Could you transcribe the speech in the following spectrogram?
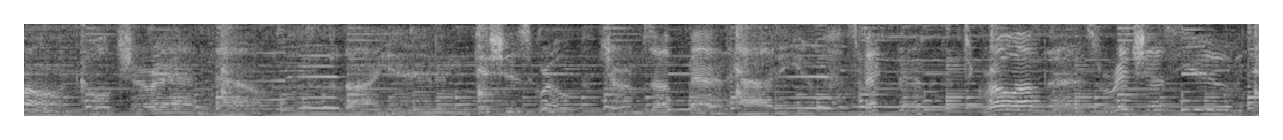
on culture and now lion and dishes grow germs up and how do you expect them to grow up as rich as you did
